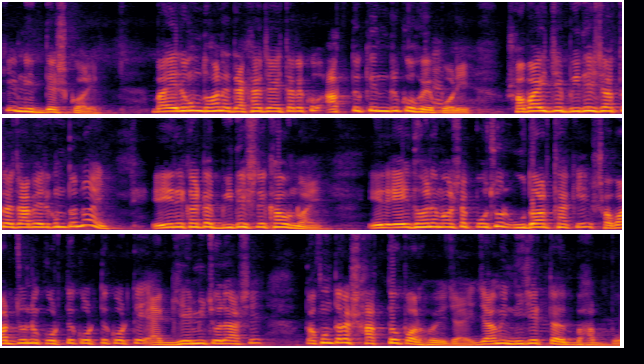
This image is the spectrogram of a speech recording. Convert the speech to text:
কে নির্দেশ করে। বা এরকম ধরনের দেখা যায়, তারা খুব আত্মকেন্দ্রিক হয়ে পড়ে। সবাই যে বিদেশ যাত্রা যাবে এরকম তো নয়, এই রেখাটা বিদেশ রেখাও নয়। এর, এই ধরনের মানুষরা প্রচুর উদার থাকে, সবার জন্য করতে করতে করতে একঘেয়েমি চলে আসে, তখন তারা স্বার্থপর হয়ে যায়, যে আমি নিজেরটা ভাববো।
